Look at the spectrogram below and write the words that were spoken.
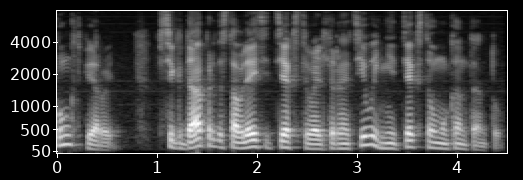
Пункт первый. Всегда предоставляйте текстовые альтернативы нетекстовому контенту.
